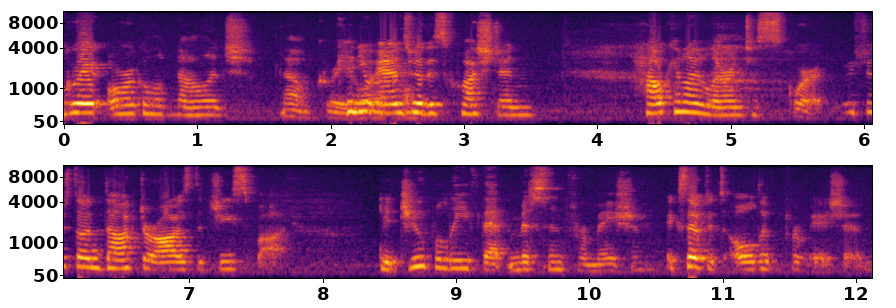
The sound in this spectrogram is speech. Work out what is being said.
Great oracle of knowledge. Oh, great. Can you oracle. answer this question? How can I learn to squirt? We've just done Dr. Oz, the G spot. Did you believe that misinformation? Except it's old information.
